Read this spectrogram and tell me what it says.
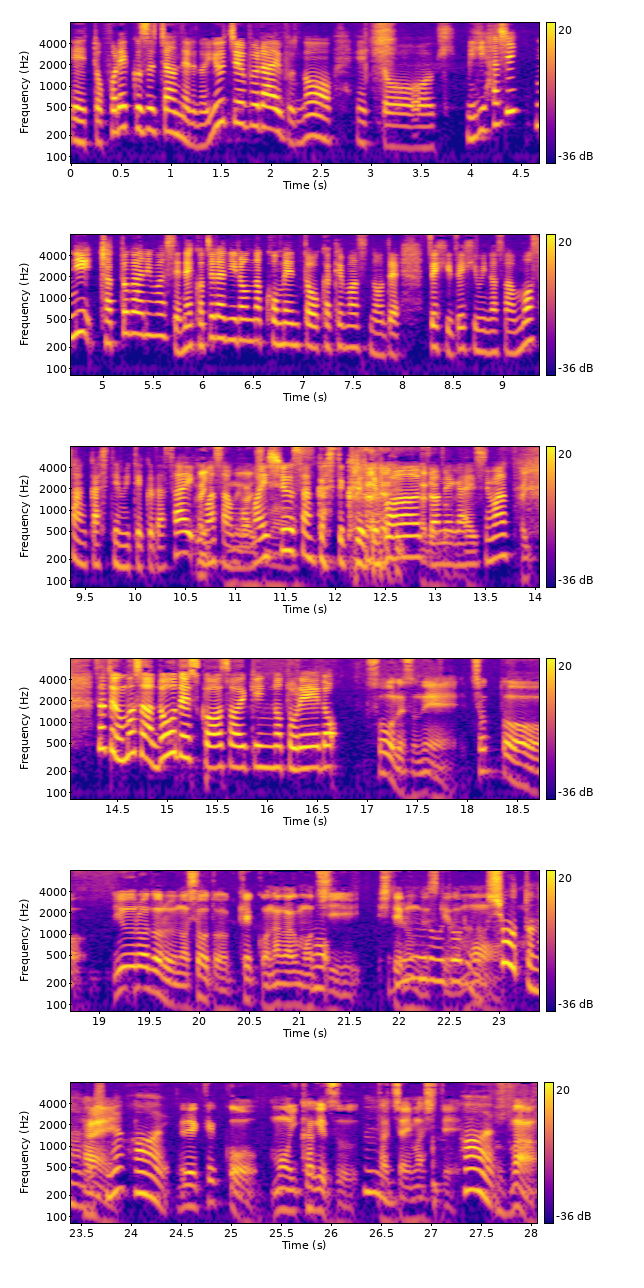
えっと、フォレックスチャンネルの YouTube ライブの、えっと、右端にチャットがありましてね、こちらにいろんなコメントをかけますので、ぜひぜひ皆さんも参加してみてください。はい、馬さんも毎週参加してくれてます。お願いします。はい、さて、馬さんどうですか？最近のトレード。そうですね。ちょっと、ユーロドルのショート結構長持ちしてるんですけども。ショートなんですね。はい、で結構もう1か月経っちゃいまして、うん、はい、まあ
